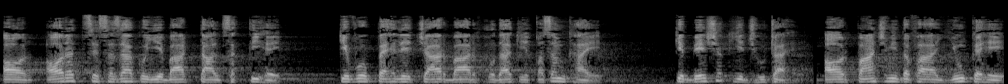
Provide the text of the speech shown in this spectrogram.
اور عورت سے سزا کو یہ بات ٹال سکتی ہے کہ وہ پہلے چار بار خدا کی قسم کھائے کہ بے شک یہ جھوٹا ہے۔ اور پانچویں دفعہ یوں کہے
